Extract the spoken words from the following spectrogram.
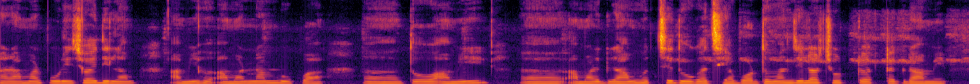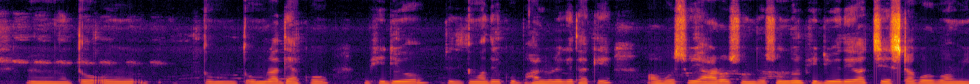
আর আমার পরিচয় দিলাম, আমি আমার নাম রূপা। তো আমি আমার গ্রাম হচ্ছে দোগাছিয়া, বর্ধমান জেলার ছোট্ট একটা গ্রামে। তো তোমরা দেখো ভিডিও যদি তোমাদের খুব ভালো লেগে থাকে, অবশ্যই আরও সুন্দর সুন্দর ভিডিও দেওয়ার চেষ্টা করব আমি।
